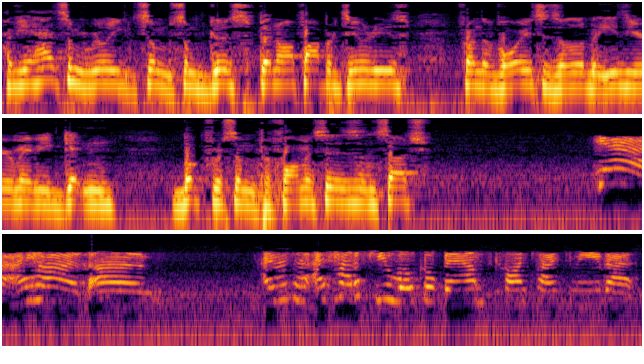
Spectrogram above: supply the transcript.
have you had some really some some good spin-off opportunities from The Voice? Is it a little bit easier maybe getting booked for some performances and such? Yeah, I had. Um, I was. I've had a few local bands contact me that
